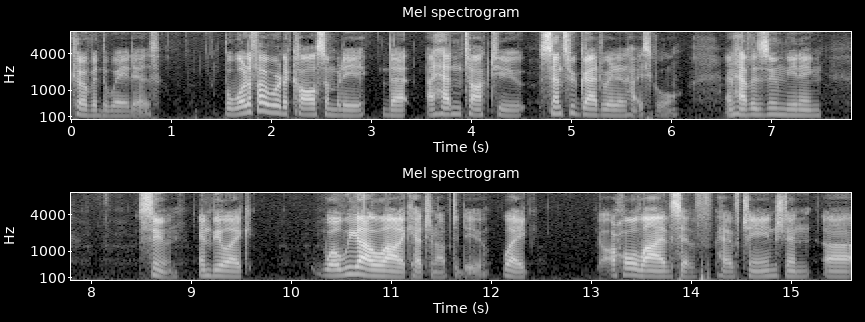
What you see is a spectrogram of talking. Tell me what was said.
COVID the way it is. But what if I were to call somebody that I hadn't talked to since we graduated high school and have a Zoom meeting soon and be like, "Well, we got a lot of catching up to do. Like our whole lives have have changed and uh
